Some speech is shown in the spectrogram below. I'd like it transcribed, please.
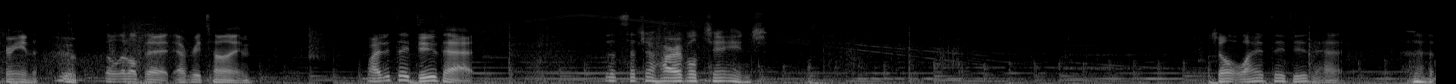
screen a little bit every time. Why did they do that? That's such a horrible change. Joel, why did they do that?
